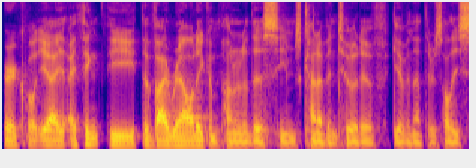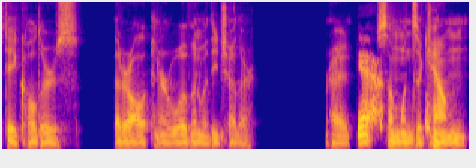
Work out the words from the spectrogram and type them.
Very cool. Yeah, I think the the virality component of this seems kind of intuitive, given that there's all these stakeholders that are all interwoven with each other, right? Yeah. Someone's accountant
